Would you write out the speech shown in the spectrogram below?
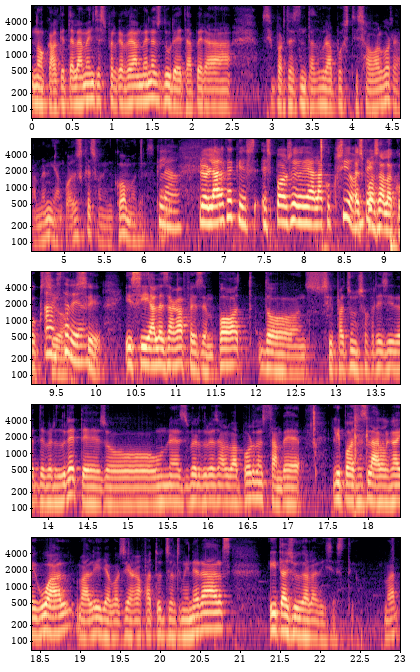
no cal que te la menges perquè realment és dureta, per a, si portes dentadura postissa o alguna realment hi ha coses que són incòmodes. Clar, però l'alga que es, es posa a la cocció? Es entenc? posa a la cocció, ah, està bé. sí. I si ja les agafes en pot, doncs si faig un sofregidet de verduretes o unes verdures al vapor, doncs també li poses l'alga igual, val? i llavors hi agafa tots els minerals i t'ajuda a la digestió. Val?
